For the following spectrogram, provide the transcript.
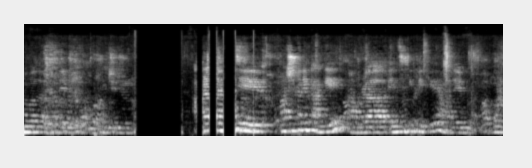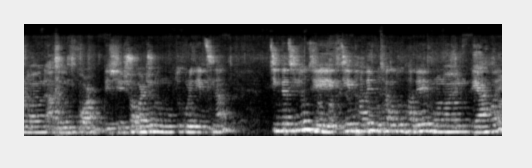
ধন্যবাদ আপনাদের কমিটির মাসখানেক আগে আমরা এনসিপি থেকে আমাদের মনোনয়ন আবেদন ফর্ম দেশে সবার জন্য উন্মুক্ত করে দিয়েছিলাম। চিন্তা ছিল যে যেভাবে প্রথাগতভাবে মনোনয়ন দেয়া হয়,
